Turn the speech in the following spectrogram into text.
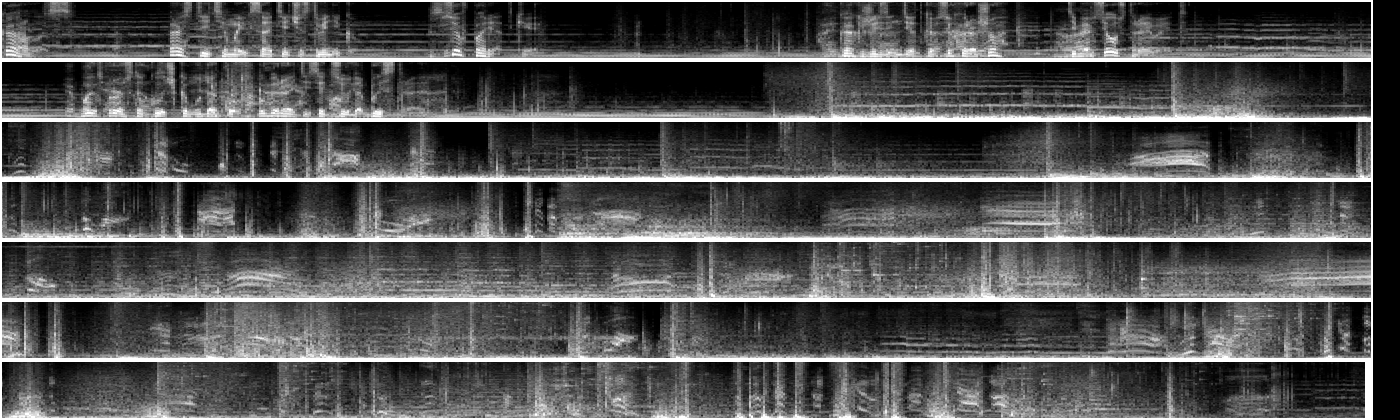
Карлос, простите моих соотечественников. Все в порядке. Как жизнь, детка, все хорошо? Тебя все устраивает? Вы просто кучка мудаков. Убирайтесь отсюда быстро.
